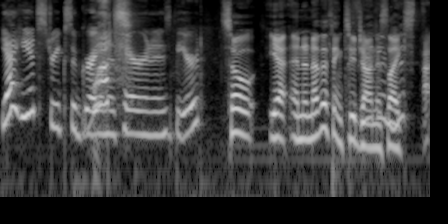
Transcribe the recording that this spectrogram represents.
Yeah, he had streaks of gray in his hair and in his beard. So yeah, and another thing too, John, is I like missed- I,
